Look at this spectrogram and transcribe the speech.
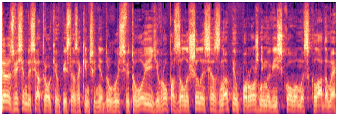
Через 80 років після закінчення Другої світової Європа залишилася з напівпорожніми військовими складами.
